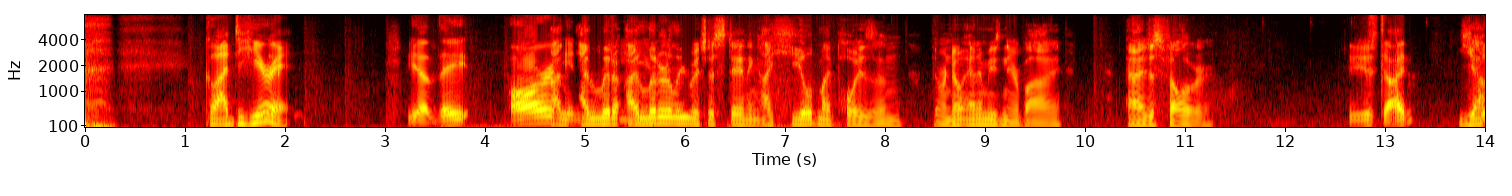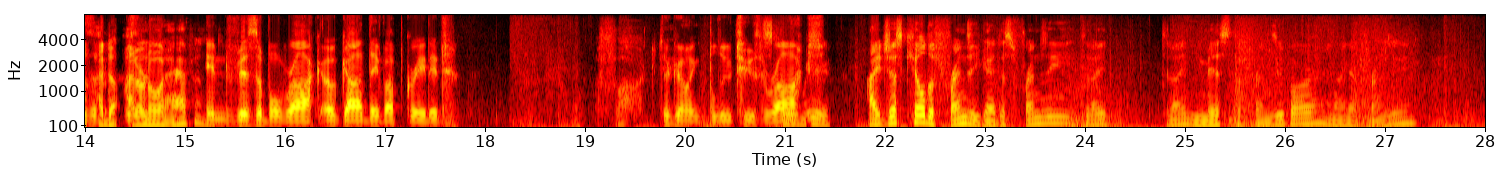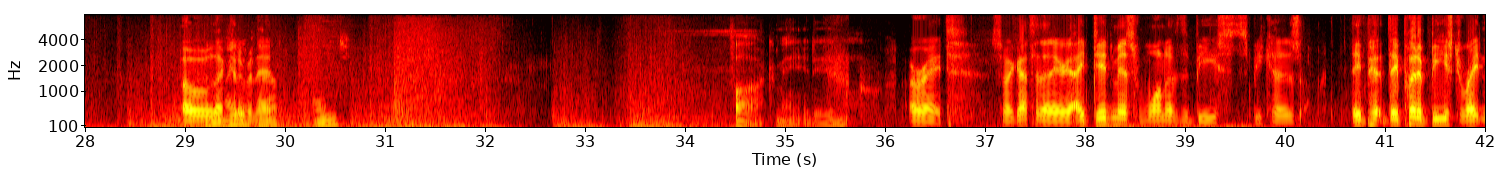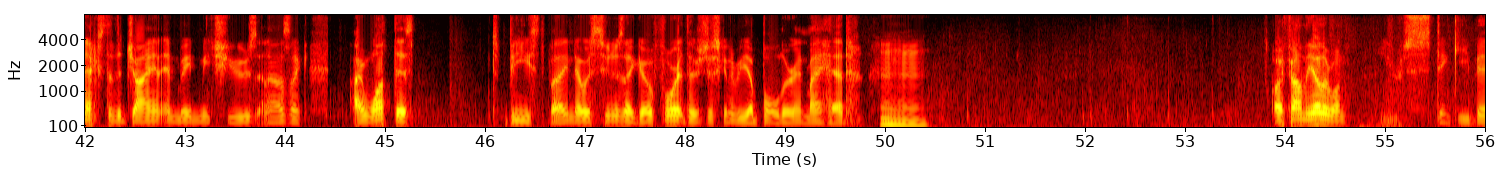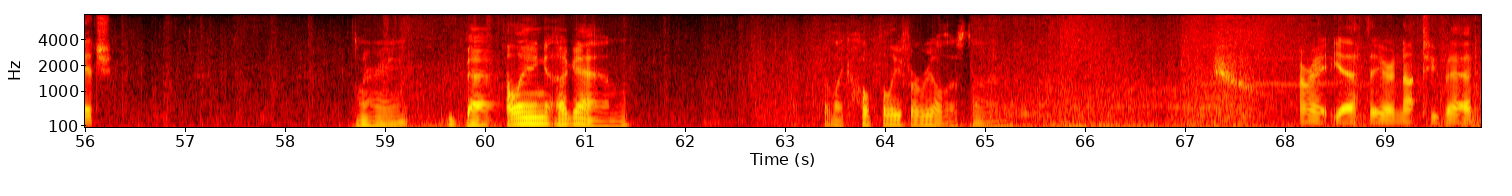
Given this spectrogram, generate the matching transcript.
Glad to hear Yeah. it. Yeah, they are. I, I, liter- I literally was just standing. I healed my poison. There were no enemies nearby, and I just fell over. You just died. Yeah, I don't, I don't know what happened. Invisible rock. Oh god, they've upgraded. Fuck. They're going Bluetooth So rocks. weird. I just killed a frenzy guy. Does frenzy? Did I? Did I miss the frenzy bar and I got frenzied? Oh, that could have been it. happened. Fuck me, dude. All right. So I got to that area. I did miss one of the beasts because they put they put a beast right next to the giant and made me choose, and I was like, I want this beast, but I know as soon as I go for it, there's just gonna be a boulder in my head. Mm-hmm. Oh, I found the other one. You stinky bitch. All right, belling again, but like hopefully for real this time. All right. Yeah, they are not too bad.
